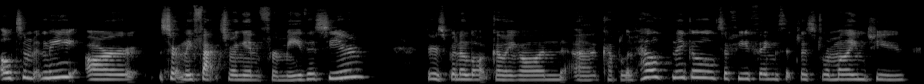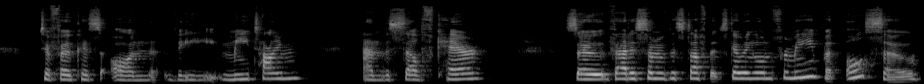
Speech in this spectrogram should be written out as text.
ultimately are certainly factoring in for me this year. There's been a lot going on, a couple of health niggles, a few things that just remind you to focus on the me time and the self care. So that is some of the stuff that's going on for me, but also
